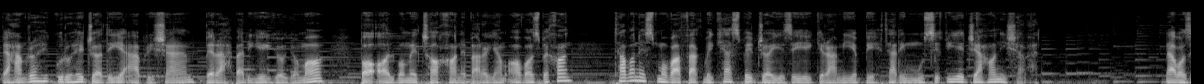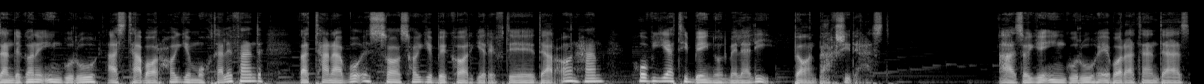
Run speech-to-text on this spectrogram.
به همراه گروه جاده ابریشم به رهبری یویوما با آلبوم تاخانه برایم آواز بخوان توانست موفق به کسب جایزه گرمی بهترین موسیقی جهانی شود. نوازندگان این گروه از تبارهای مختلفند و تنوع سازهای بکار گرفته در آن هم هویتی بین المللی به آن بخشیده است. اعضای این گروه عبارتند از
